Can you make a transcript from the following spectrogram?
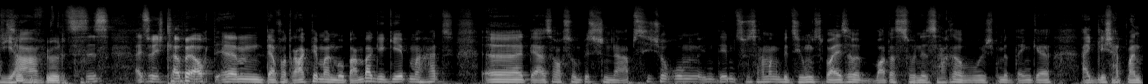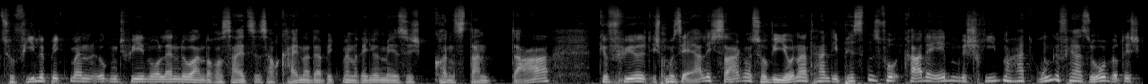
Ja, so das ist, also ich glaube auch, ähm, der Vertrag, den man Mobamba gegeben hat, äh, der ist auch so ein bisschen eine Absicherung in dem Zusammenhang, beziehungsweise war das so eine Sache, wo ich mir denke, eigentlich hat man zu viele Big Men irgendwie in Orlando, andererseits ist auch keiner der Big Men regelmäßig konstant da gefühlt. Ich muss ja ehrlich sagen, so wie Jonathan die Pistons gerade eben beschrieben hat, ungefähr so würde ich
